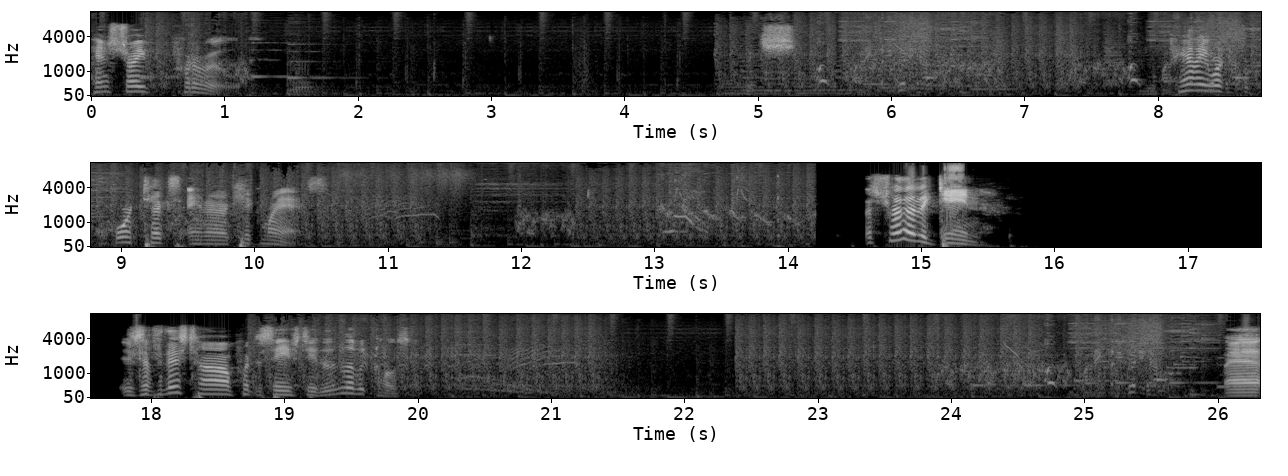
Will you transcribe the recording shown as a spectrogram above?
Pinstripe Potoroo. Which... Apparently work for Cortex and uh, kick my ass. Let's try that again. Except for this time, I'll put the save state a little bit closer. Uh.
